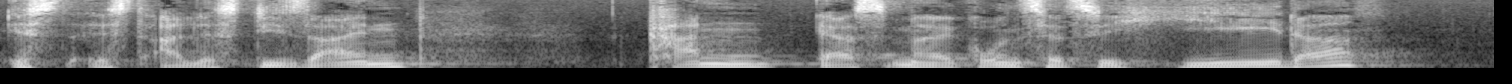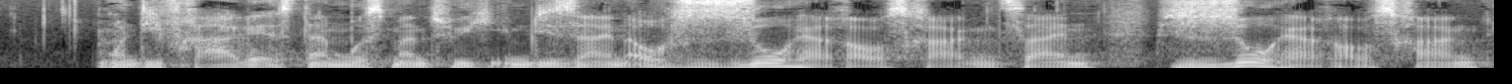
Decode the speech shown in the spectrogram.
ist, ist alles. Design kann erstmal grundsätzlich jeder. Und die Frage ist, dann muss man natürlich im Design auch so herausragend sein, so herausragend,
